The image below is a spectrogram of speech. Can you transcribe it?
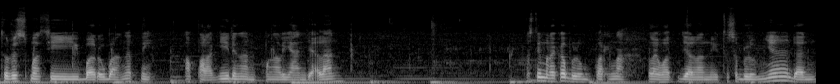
terus masih baru banget nih apalagi dengan pengalihan jalan pasti mereka belum pernah lewat jalan itu sebelumnya dan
